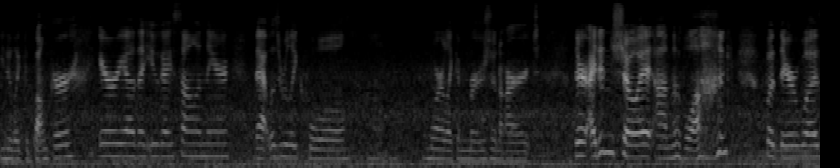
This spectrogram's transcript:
you know, like the bunker area that you guys saw in there. That was really cool. Um, more like immersion art there I didn't show it on the vlog, but there was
